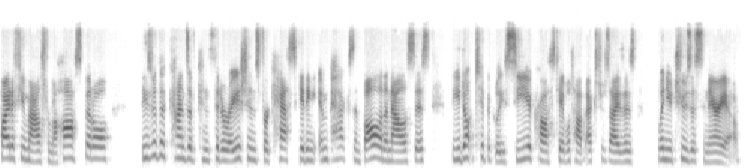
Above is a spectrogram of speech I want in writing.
quite a few miles from a hospital. These are the kinds of considerations for cascading impacts and fallout analysis that you don't typically see across tabletop exercises when you choose a scenario.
